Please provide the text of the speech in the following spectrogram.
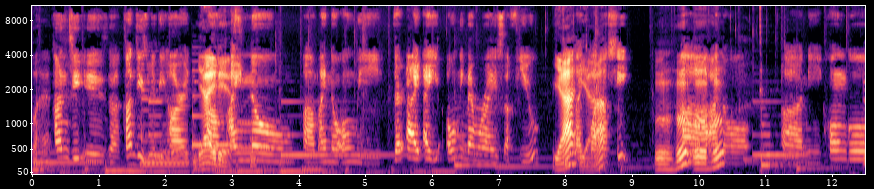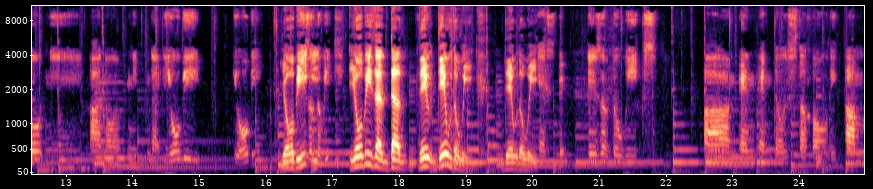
What? Kanji is uh, kanji is really hard. Yeah, um, it is. I know. Um, I know only there. I I only memorize a few. Yeah, like yeah. Mm-hmm. Uh, mm-hmm. あ日本語にあのにな曜日曜日曜日 Days of the week. 曜日 is the, the day, day of the week. Day of the week. Yes, days of the weeks. Um, and and those stuff only. Um,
